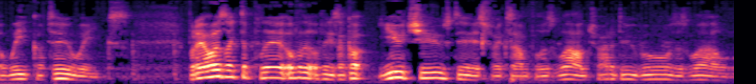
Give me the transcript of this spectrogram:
a week or two weeks. But I always like to play other little things. I've got You Tuesdays, for example, as well. I'm trying to do those as well.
